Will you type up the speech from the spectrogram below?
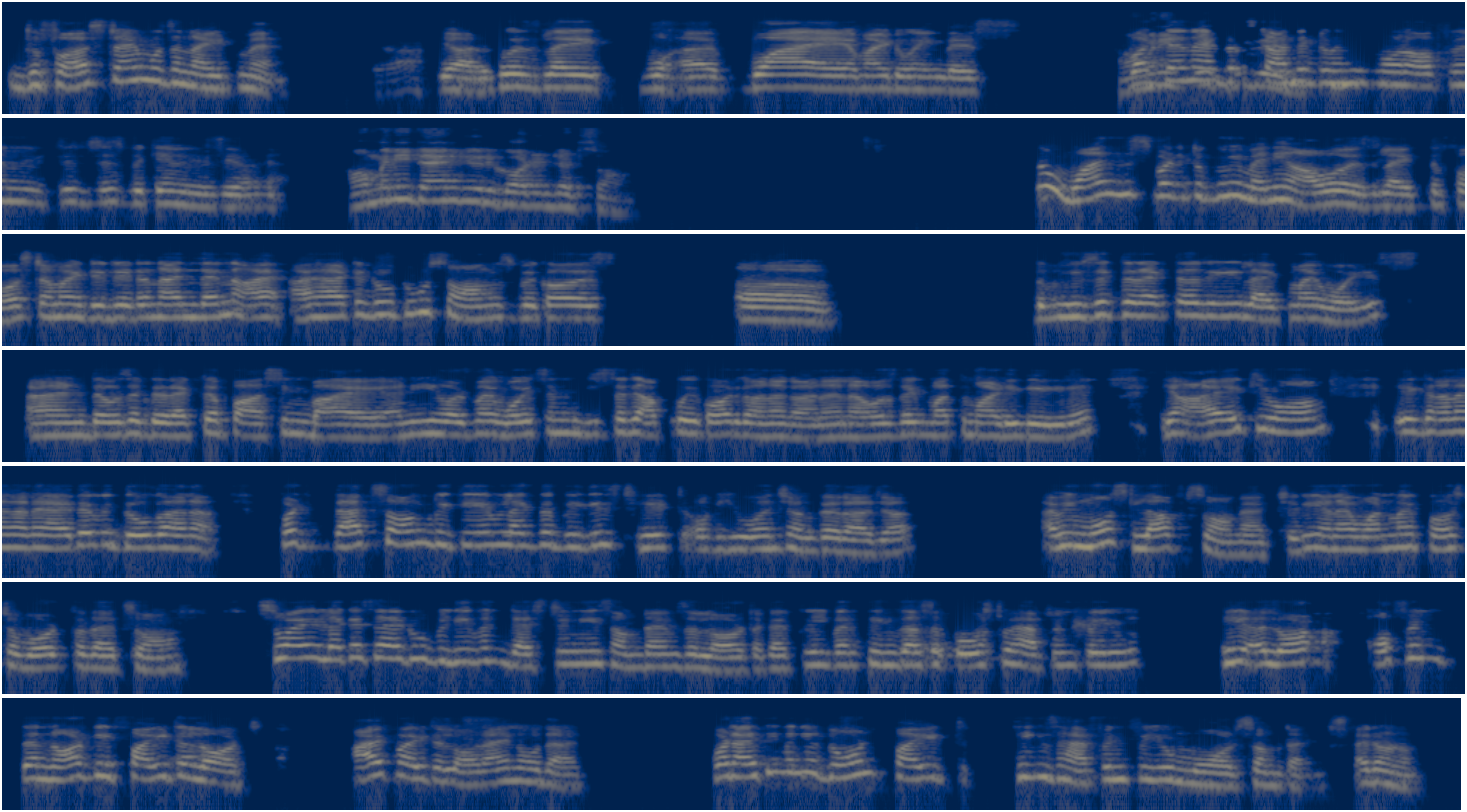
The first time was a nightmare. Yeah. Yeah, it was like, uh, why am I doing this? How but then I just started doing it more often. It just became easier. Yeah. How many times you recorded that song? No, once, but it took me many hours. Like the first time I did it, and, and then I, I had to do two songs because uh, the music director really liked my voice. And there was a director passing by and he heard my voice and he said, आपको एक और गाना गाना and I was like, मत मारी गई है यहाँ आए क्यों हम एक गाना गाने आए थे अभी दो गाना but that song became like the biggest hit of Yuvan Shankar Raja I mean most loved song actually and I won my first award for that song so I like I said I do believe in destiny sometimes a lot. Like I feel when things are supposed to happen for you we a lot often they're not we fight a lot. I fight a lot I know that. But I think when you don't fight things happen for you more sometimes. I don't know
